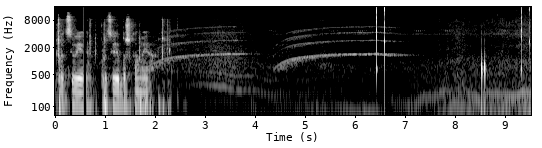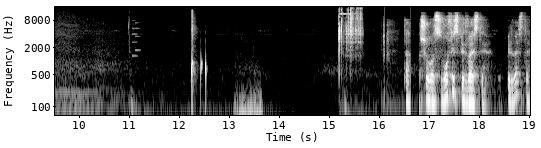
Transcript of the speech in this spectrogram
Працює, працює башка моя. Так, що вас в офіс підвести? Підвести?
